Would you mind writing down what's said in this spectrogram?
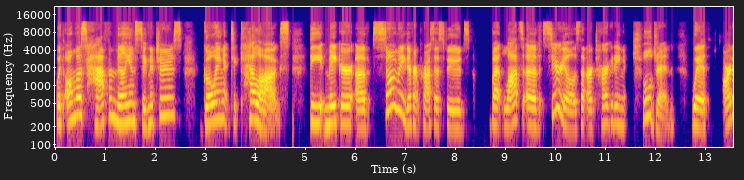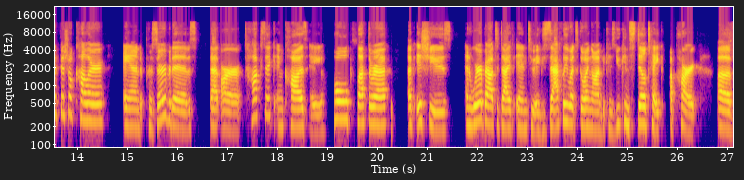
with almost half a million signatures going to Kellogg's, the maker of so many different processed foods but lots of cereals that are targeting children with artificial color and preservatives that are toxic and cause a whole plethora of issues. And we're about to dive into exactly what's going on because you can still take a part of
